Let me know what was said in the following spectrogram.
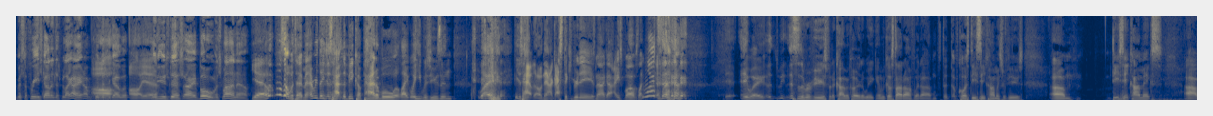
Mister Freeze gun and just be like, "All right, I'm gonna put Oh, this together. oh, yeah. and use this. All right, boom, it's mine now." Yeah, what's up with that, man? Everything just happened to be compatible with like what he was using. Like he just happened. Oh, now I got sticky grenades. Now I got ice bombs. Like what? Anyway, this is the reviews for the comic code of the week, and we can start off with, um, the, of course, DC Comics reviews. Um, DC Comics, uh,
